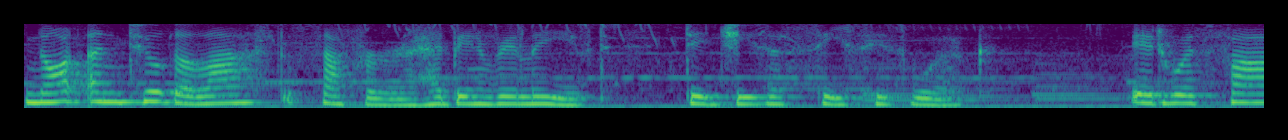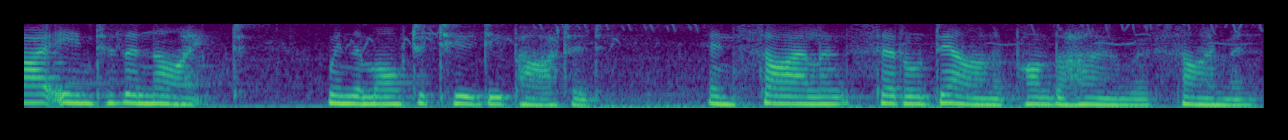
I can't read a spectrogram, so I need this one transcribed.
Not until the last sufferer had been relieved did Jesus cease his work. It was far into the night when the multitude departed, and silence settled down upon the home of Simon.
